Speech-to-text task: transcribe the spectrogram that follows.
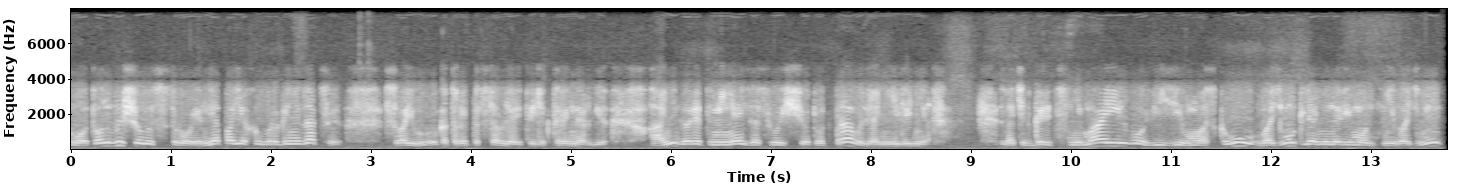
Вот, он вышел из строя. Я поехал в организацию свою, которая представляет электроэнергию, а они говорят, меняй за свой счет. Вот правы ли они или нет? Значит, говорит, снимай его, вези в Москву, возьмут ли они на ремонт, не возьмут.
